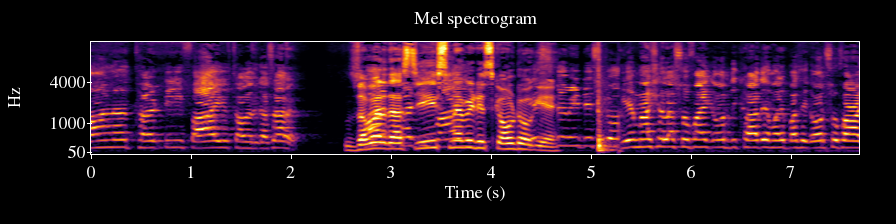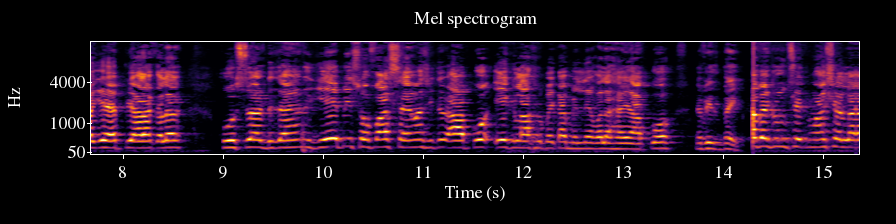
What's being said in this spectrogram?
135,000 का सर ज़बरदस्त जी इसमें भी डिस्काउंट हो गया इसमें भी डिस्काउंट ये माशाल्लाह सोफा एक और दिखा दे हमारे पास एक और सोफा आ गया है प्यारा कलर खूबसूरत डिज़ाइन। ये भी सोफा सेवन सीटर आपको एक लाख रुपए का मिलने वाला है आपको नवीज भाई। बेडरूम सेट माशाल्लाह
